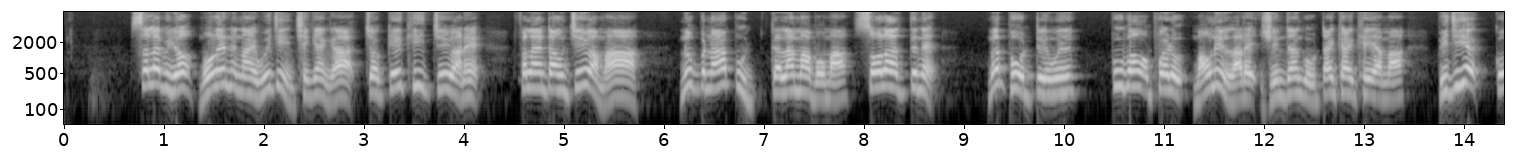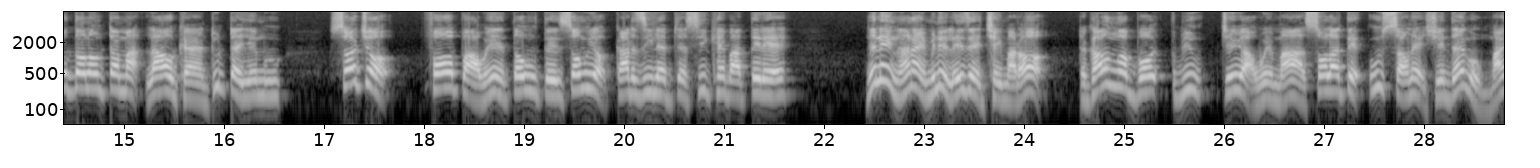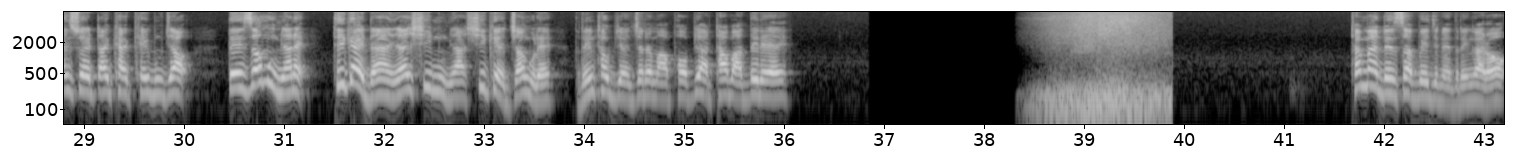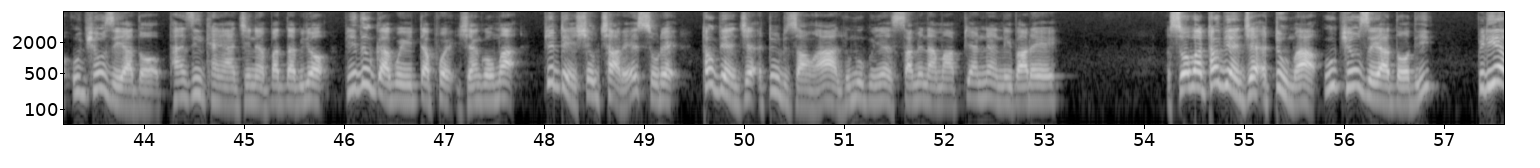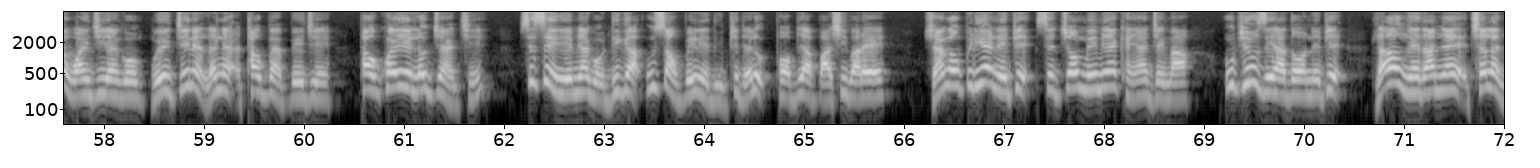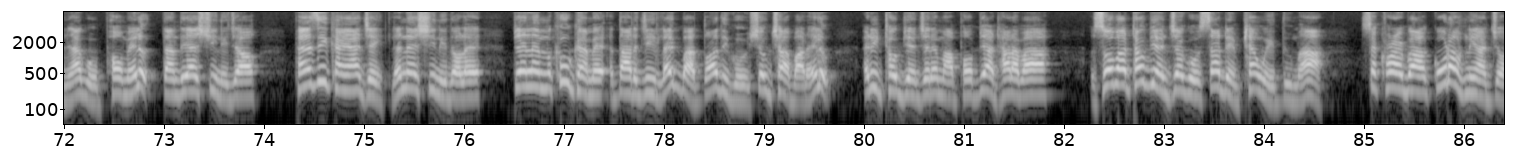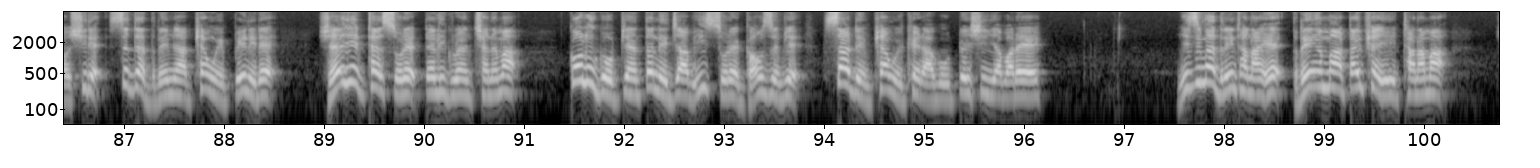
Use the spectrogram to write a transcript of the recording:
။ဆက်လက်ပြီးတော့မုံလဲ2နိုင်ဝင်းကျင်ချိန်ခန့်ကကြော်ကဲခီကျေးရွာနဲ့ဖလန်တောင်ကျေးရွာမှာနုပနာပူကလမ်းမပေါ်မှာစောလာတစ်နဲ့မက်ဖို့တင်ဝင်း ပူပေါင်းအဖွဲ့တို့မောင်းနှင်လာတဲ့ရင်တန်းကိုတိုက်ခိုက်ခဲ့ရမှာ BGF ကိုတော်လုံးတပ်မှလာအောက်ခံဒုတက်ရင်မူစောကြော့ဖောပါဝင်၃ဦးသေဆုံးပြီးတော့ကားတစ်စီးလည်းပျက်စီးခဲ့ပါသေးတယ်ညနေ9:40မိနစ်40ချိန်မှာတော့တကောင်းငေါဘောတပြုကျေးရွာဝင်းမှာဆောလာတစ်ဥဆောင်တဲ့ရင်တန်းကိုမိုင်းဆွဲတိုက်ခတ်ခဲ့မှုကြောင့်သေဆုံးမှုများနဲ့ထိခိုက်ဒဏ်ရာရရှိမှုများရှိခဲ့ကြောင်းကိုလည်းသတင်းထုတ်ပြန်ကြတဲ့မှာဖော်ပြထားပါသေးတယ် ထပ်မံတင်ဆက်ပေးခြင်းတဲ့သတင်းကတော့ဥဖြိုးစရာတော့ဖမ်းဆီးခံရခြင်းနဲ့ပတ်သက်ပြီးတော့ပြည်သူ့ကာကွယ်ရေးတပ်ဖွဲ့ရန်ကုန်မှပြစ်တင်ရှုတ်ချတယ်ဆိုတဲ့ထုတ်ပြန်ချက်အတုတစောင်းဟာလူမှုကွန်ရက်စာမျက်နှာမှာပြန့်နှံ့နေပါတယ်။အဆိုပါထုတ်ပြန်ချက်အတုမှာဥဖြိုးစရာတော်သည် PDF YGN ကိုငွေကြေးနဲ့လက်နက်အထောက်ပံ့ပေးခြင်းဖောက်ခွဲရေးလုပ်ကြံခြင်းစစ်စင်ရေးများကိုအဓိကဥဆောင်ပေးနေသူဖြစ်တယ်လို့ဖော်ပြပါရှိပါတယ်။ရန်ကုန် PDF နေဖြင့်စစ်ကြောမင်းများခံရချိန်မှာဥဖြိုးစရာတော်နေဖြင့် လောက်ငယ်သားများရဲ့အချက်လက်များကိုဖော်မယ်လို့တန်တရားရှိနေကြောင်းဖမ်းဆီးခံရချိန်လက်နက်ရှိနေတော့လဲပြန်လည်မခုခံမဲ့အသာတကြီးလိုက်ပါသွားသူကိုရှုတ်ချပါတယ်လို့အဲ့ဒီထုတ်ပြန်ချက်ထဲမှာဖော်ပြထားတာပါအဆိုပါထုတ်ပြန်ချက်ကိုစတင်ဖြန့်ဝေသူမှာ subscriber 9200ကျော်ရှိတဲ့စစ်တပ်သတင်းများဖြန့်ဝေပေးနေတဲ့ရဲရင်ထက်ဆိုတဲ့ Telegram Channel မှာကိုလူကိုပြန်တက်နေကြပြီဆိုတဲ့ခေါင်းစဉ်ဖြင့်စတင်ဖြန့်ဝေခဲ့တာကိုတွေ့ရှိရပါတယ်မြစည်းမသတင်းဌာနရဲ့သတင်းအမှားတိုက်ဖြတ်ရေးဌာနမှ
